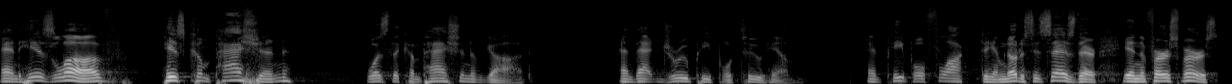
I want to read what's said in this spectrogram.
And his love, his compassion, was the compassion of God. And that drew people to him and people flocked to him. Notice it says there in the first verse.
